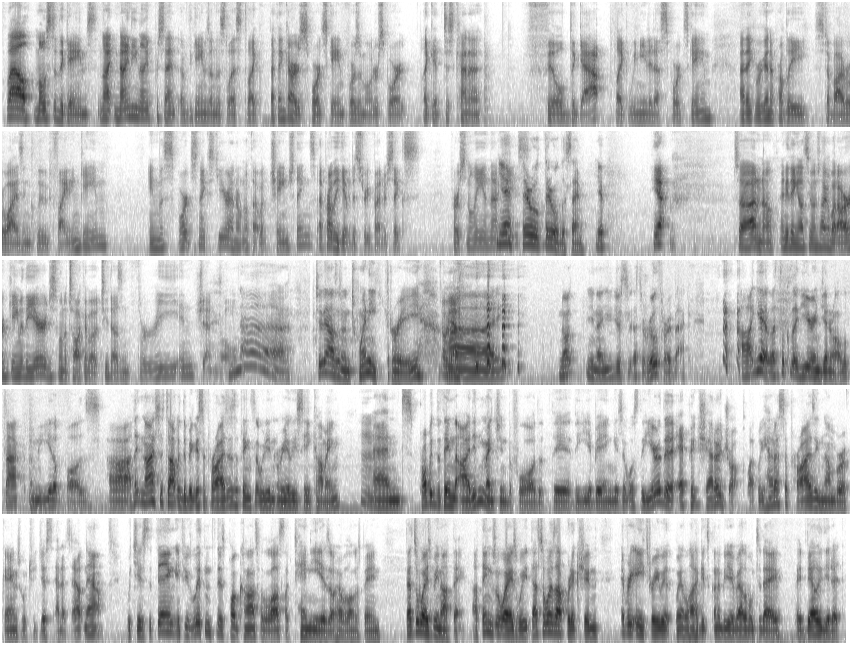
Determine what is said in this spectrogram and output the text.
Well, most of the games, ninety nine percent of the games on this list, like I think our sports game Forza Motorsport, like it just kind of filled the gap. Like we needed a sports game. I think we're gonna probably Stevivor wise include fighting game in with sports next year. I don't know if that would change things. I'd probably give it to Street Fighter Six personally in that Yeah, case. they're all they're all the same. Yep. Yeah. So I don't know. Anything else you want to talk about our game of the year, or just want to talk about 2003 in general? Nah, 2023. Oh, yeah. Uh, not you know you just that's a real throwback. Uh, yeah, let's look at the year in general. Look back on the year that was. Uh, I think nice to start with the biggest surprises, the things that we didn't really see coming, Hmm. and probably the thing that I didn't mention before that the the year being is it was the year of the epic shadow drop. Like we had a surprising number of games which we just and it's out now, which is the thing. If you've listened to this podcast for the last like ten years or however long it's been, that's always been our thing. Our thing's always we. That's always our prediction. Every E3 we're, we're like it's going to be available today. They barely did it.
